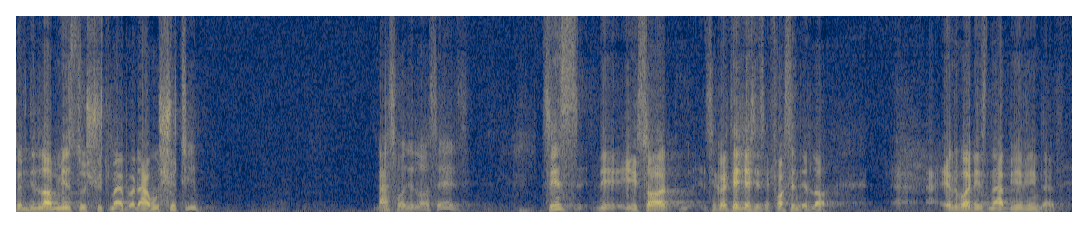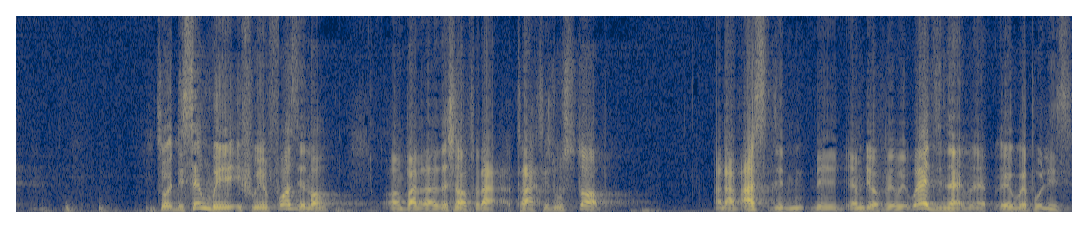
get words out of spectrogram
So if the law means to shoot my brother, I will shoot him. That's what the law says. Since the, you saw security agencies enforcing the law, uh, everybody is now behaving that. So the same way, if we enforce the law on vandalization of tra tracks, it will stop. And I've asked the, the MD of Railway, where is the uh, Railway police?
